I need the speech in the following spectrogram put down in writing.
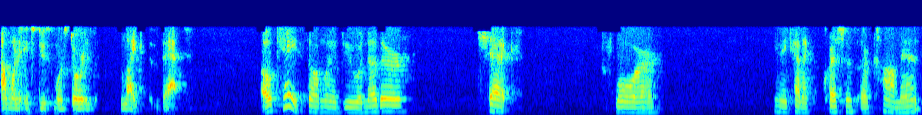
I want to introduce more stories like that. Okay, so I'm going to do another check for any kind of questions or comments.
